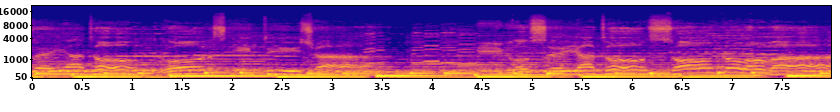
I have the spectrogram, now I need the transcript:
Se jato gorskih ptića, iglo se jato sokolova.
